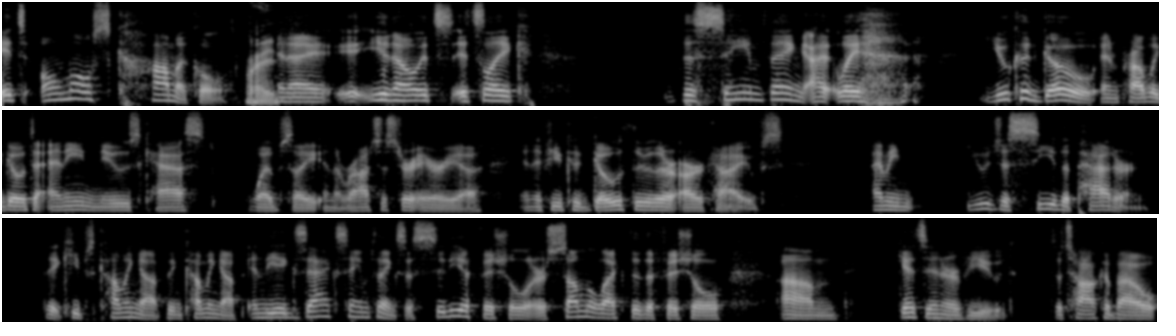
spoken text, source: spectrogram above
it's almost comical. Right. And I, it- you know, it's it's like the same thing. I like you could go and probably go to any newscast website in the Rochester area, and if you could go through their archives, I mean, you would just see the pattern that keeps coming up and coming up, and the exact same things. A city official or some elected official um, gets interviewed to talk about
